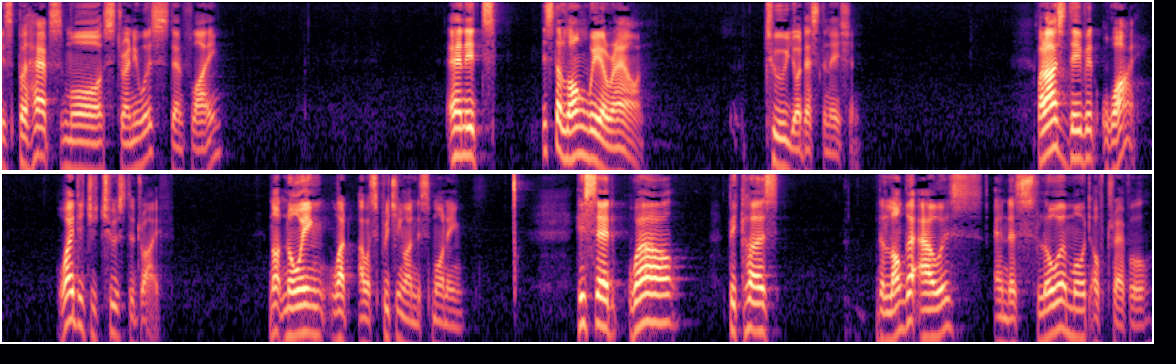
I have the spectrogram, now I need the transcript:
It's perhaps more strenuous than flying. And it's, it's the long way around to your destination. But ask David, why? Why did you choose to drive? not knowing what I was preaching on this morning, he said, Well, because the longer hours and the slower mode of travel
